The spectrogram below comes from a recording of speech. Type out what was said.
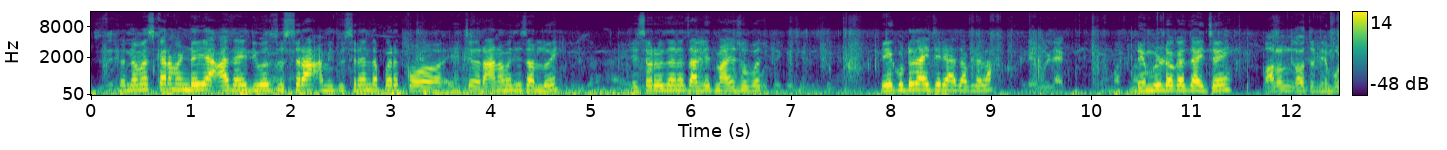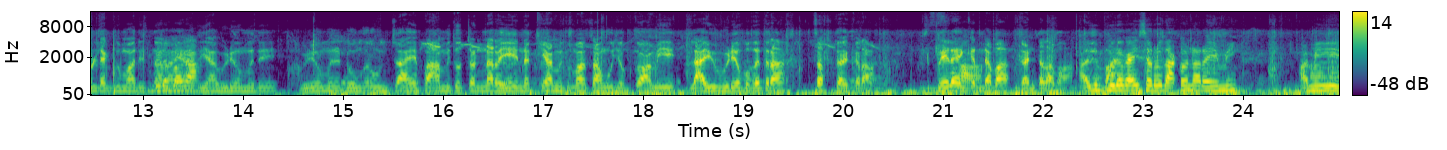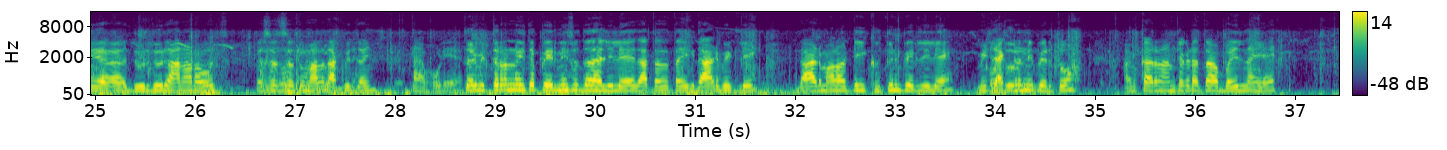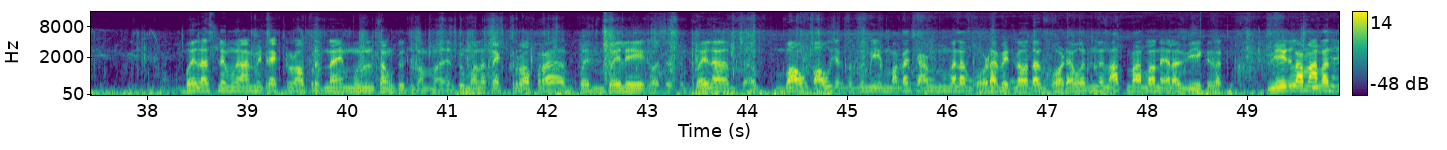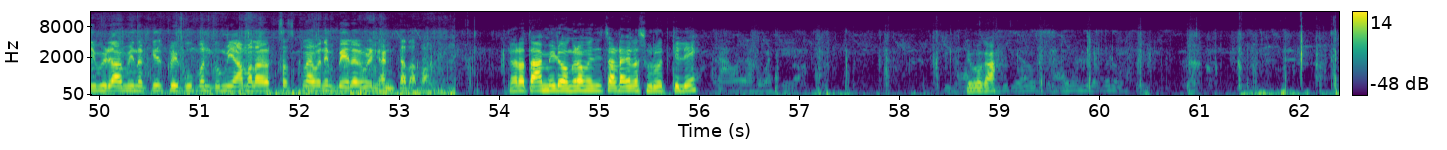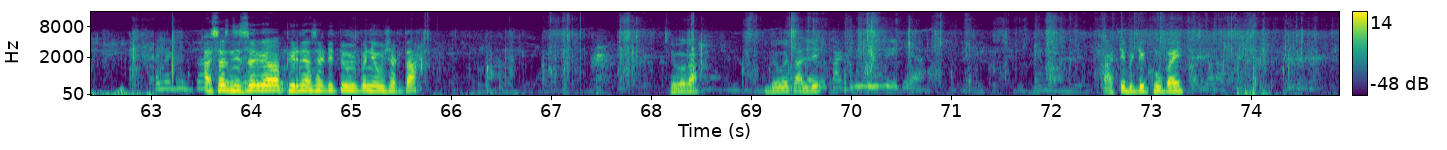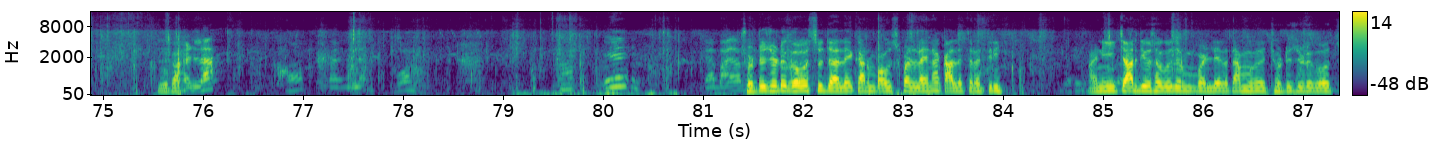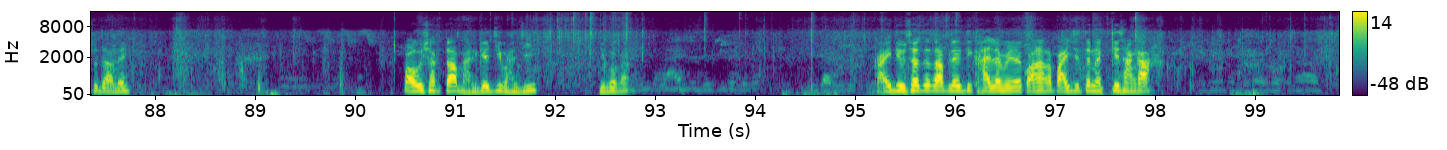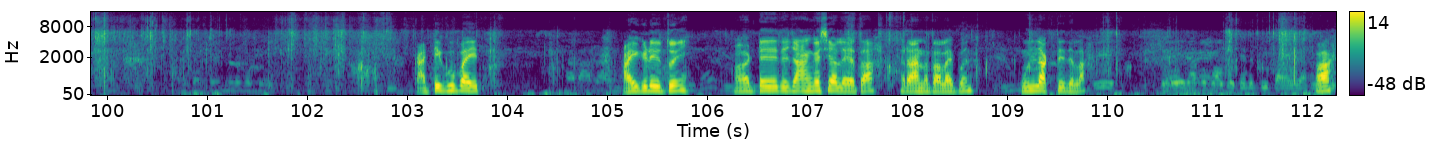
तर नमस्कार मंडळी आज आहे दिवस दुसरा. आम्ही दुसऱ्यांदा परत कॉ ह्याच्या रानामध्ये चाललोय. हे सर्वजण चाललेत माझ्यासोबत. हे कुठं जायचं रे आज आपल्याला? डेंबुल टोकात जायचं आहे पालनगावचं ढेंबोल टॅक तुम्हाला दिसणार आहे. आज या व्हिडिओमध्ये व्हिडिओमध्ये डोंगर उंच आहे पण आम्ही तो चढणार आहे. नक्की आम्ही तुम्हाला सांगू शकतो. आम्ही लाईव्ह व्हिडिओ बघत राहा. सबस्क्राईब करा. बेल. ऐकन दाबा घंटा दाबा. अजून पुढे काही सर्व दाखवणार आहे मी. आम्ही दूर दूर जाणार आहोत. तसं तसं तुम्हाला दाखवीत जाईन. तर मित्रांनो इथं पेरणी सुद्धा झालेली आहे. जाता जाता एक दाढ भेटली. दाढ मला वाटतं ही खतून पेरलेली आहे. मी? ट्रॅक्टरने पेरतो. आणि कारण आमच्याकडे आता बैल नाही आहे बैल असल्यामुळे आम्ही ट्रॅक्टर वापरत नाही म्हणून सांगतो तुला. तुम्हाला ट्रॅक्टर वापरा पण बैल हे होतं बैला बाऊ पाहू शकता तुम्ही. मगाशी आम्ही मला घोडा भेटला होता. घोड्यावरनं नाच मारला नाही याला वेगसाठी वेगला मारला आणि ती व्हिडिओ आम्ही नक्कीच फेकू पण तुम्ही आम्हाला सबस्क्राईब आणि बेल घंटा दाबा. तर आता आम्ही डोंगरामध्ये चढायला सुरुवात केली. हे बघा. असंच निसर्ग फिरण्यासाठी तुम्ही पण येऊ शकता. हे बघा. दोघं चालले. काटे बिटे खूप आहेत. हे बघा. छोटे छोटे गवत सुद्धा आलंय कारण पाऊस पडलाय ना कालच रात्री. आणि चार दिवस अगोदर पडलेला त्यामुळे छोटे छोटे गवत सुद्धा आलंय. पाहू शकता भारग्याची भाजी. ही बघा. काही दिवसातच आपल्याला ती खायला मिळेल. कोणाला पाहिजे तर नक्की सांगा. काटे खूप आहेत. आईकडे येतोय. मला वाटतं त्याच्या अंगाशी आलाय आता. रानात आलाय पण. ऊन लागतंय त्याला. हा?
